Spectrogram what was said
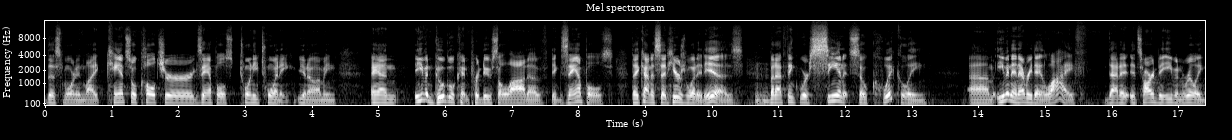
this morning, like cancel culture examples 2020, you know, I mean, and even Google can produce a lot of examples. They kind of said, here's what it is. But I think we're seeing it so quickly, um, even in everyday life, that it, it's hard to even really,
